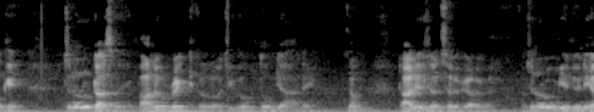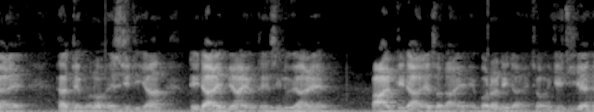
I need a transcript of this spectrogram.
okay ကျွန်တော်တို့ဒါဆိုရင်ဘာလို့ rate technology ကိုသုံးကြရလဲ နော်ဒါလေးကျွန်တော်ချက်လို့ပြောပြမယ်ကျွန်တော်တို့မြင်တွေ့နေရတဲ့ heading ပေါ့နော် SGD က data တွေအများကြီးသိသိလို့ရတဲ့ပါ data တွေဆိုတာ important data တွေကျွန်တော်အရေးကြီးတဲ့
